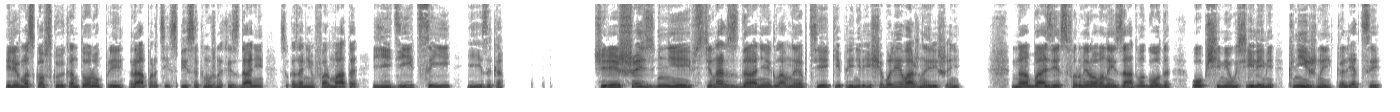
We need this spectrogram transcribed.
или в московскую контору при рапорте список нужных изданий с указанием формата, едиции и языка. Через шесть дней в стенах здания главной аптеки приняли еще более важное решение. На базе, сформированной за два года общими усилиями книжной коллекции,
